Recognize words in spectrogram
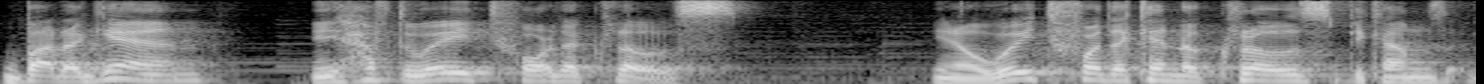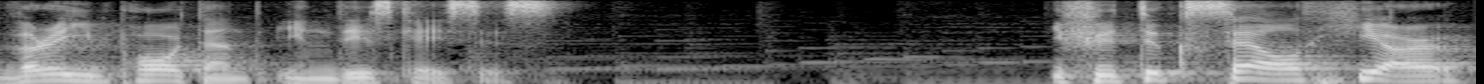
But again, you have to wait for the close you know, wait for the candle close becomes very important in these cases. If you took sell here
